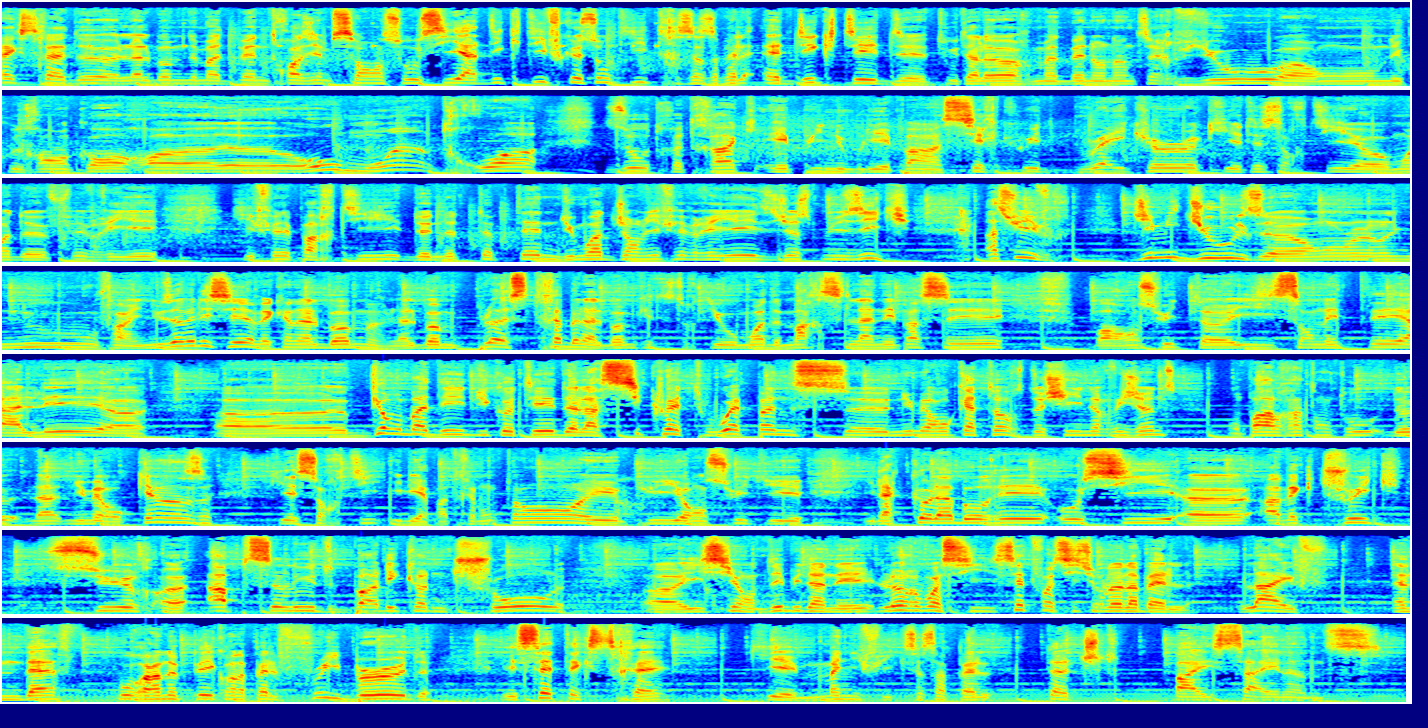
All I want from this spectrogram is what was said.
Extrait de l'album de Mad Ben, Troisième Sens, aussi addictif que son titre, ça s'appelle Addicted. Tout à l'heure, Mad Ben en interview, euh, on écoutera encore euh, au moins trois autres tracks. Et puis n'oubliez pas un Circuit Breaker qui était sorti euh, au mois de février, qui fait partie de notre top 10 du mois de janvier-février, It's Just Music. À suivre, Jimmy Jules, on, nous, enfin, il nous avait laissé avec un album, l'album Plus, très bel album qui était sorti au mois de mars l'année passée. Bon, ensuite, il s'en était allé euh, gambader du côté de la Secret Weapons euh, numéro 14 de chez Inner Visions. On parlera tantôt de la numéro 15 qui est sortie il y a pas très longtemps. Et puis ensuite, il, il a collaboré aussi euh, avec Trick sur euh, Absolute Body Control ici en début d'année. Le revoici, cette fois-ci sur le label Life and Death pour un EP qu'on appelle Free Bird. Et cet extrait qui est magnifique, ça s'appelle Touched by Silence.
